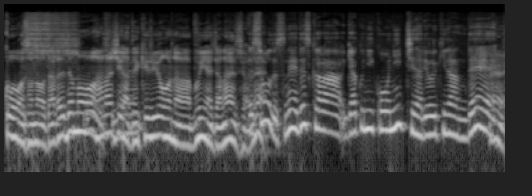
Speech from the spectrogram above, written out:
構その誰でも話ができるような分野じゃないですよね。そうですね。ですから逆にこうニッチな領域なんで、え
